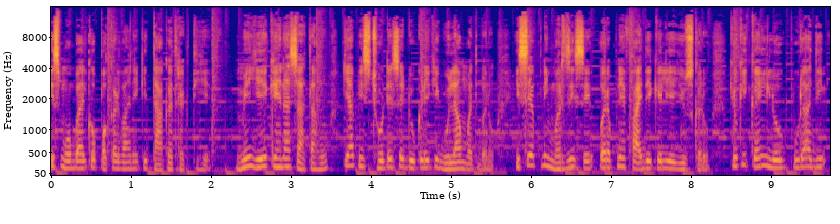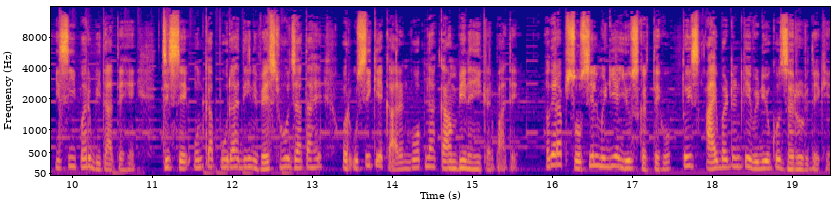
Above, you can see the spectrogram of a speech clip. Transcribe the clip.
इस मोबाइल को पकड़वाने की ताकत रखती है। मैं ये कहना चाहता हूँ कि आप इस छोटे से टुकड़े के गुलाम मत बनो। इसे अपनी मर्ज़ी से और अपने फ़ायदे के लिए यूज़ करो, क्योंकि कई लोग पूरा दिन इसी पर बिताते हैं, जिससे उनका पूरा दिन वेस्ट हो जाता है और उसी के कारण वो अपना काम भी नहीं कर पाते। अगर आप सोशल मीडिया यूज़ करते हो तो इस आई बटन के वीडियो को ज़रूर देखें।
